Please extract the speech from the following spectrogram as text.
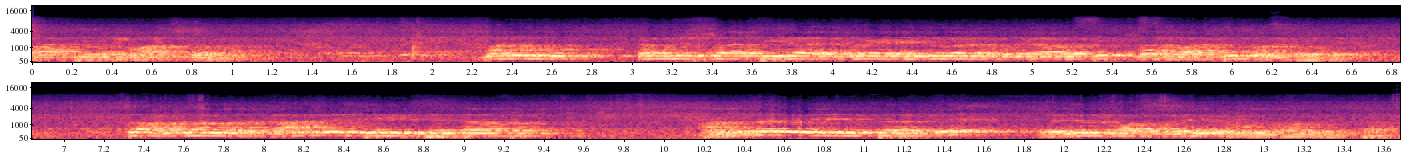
పార్టీని మార్చుకోవాలి. మనం కమ్యూనిస్ట్ పార్టీగా ఇరవై ఐదులోనే ఉంది కాబట్టి మన పార్టీ మనకు ఉంది సో మన కాంగ్రెస్ దేవి సిద్ధాంతం? అందరూ ఏం చెప్తారంటే ప్రజల కోసమే మేము ఉన్నామని చెప్తారు.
